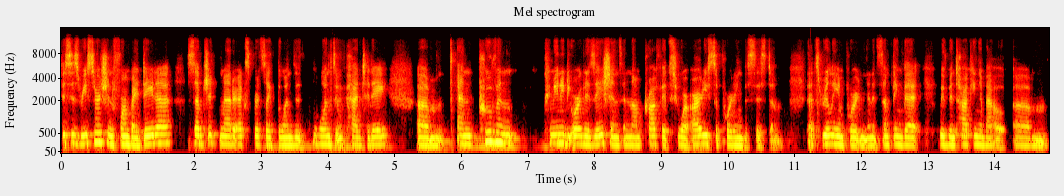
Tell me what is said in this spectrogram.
This is research informed by data, subject matter experts like the ones that, ones that we've had today, um, and proven community organizations and nonprofits who are already supporting the system. That's really important. And it's something that we've been talking about um,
